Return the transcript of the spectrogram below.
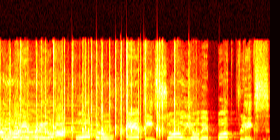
Saludos y bienvenidos a otro episodio de Podflix.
